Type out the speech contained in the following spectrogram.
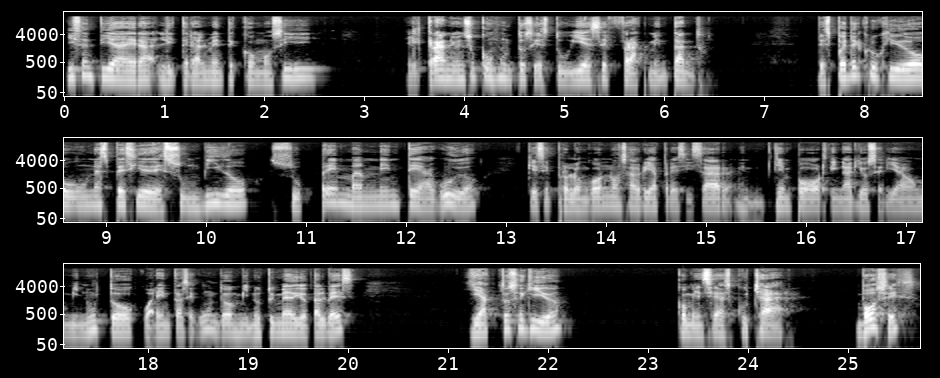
Y sentía era literalmente como si el cráneo en su conjunto se estuviese fragmentando. Después del crujido hubo una especie de zumbido supremamente agudo que se prolongó, no sabría precisar, en tiempo ordinario sería un minuto, 40 segundos, minuto y medio tal vez. Y acto seguido comencé a escuchar voces.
